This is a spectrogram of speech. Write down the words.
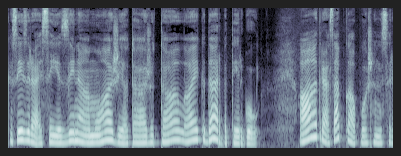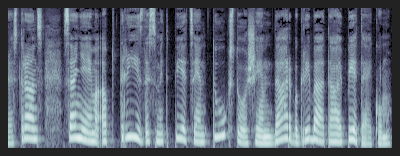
kas izraisīja zināmu ažiotāžu tā laika darba tirgū ātrās apkalpošanas restorāns saņēma ap 35 tūkstošiem darba gribētāju pieteikumu,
